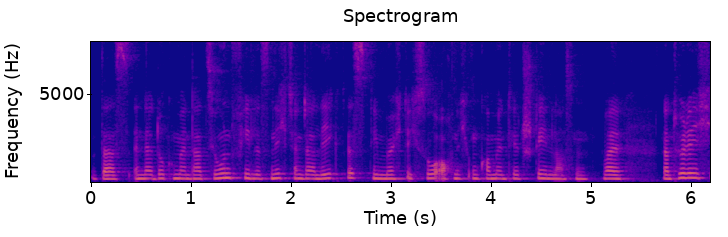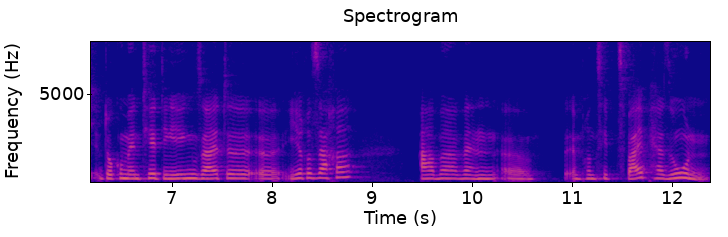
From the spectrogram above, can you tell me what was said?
dass in der Dokumentation vieles nicht hinterlegt ist, die möchte ich so auch nicht unkommentiert stehen lassen. Weil natürlich dokumentiert die Gegenseite äh, ihre Sache, aber wenn äh, im Prinzip zwei Personen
